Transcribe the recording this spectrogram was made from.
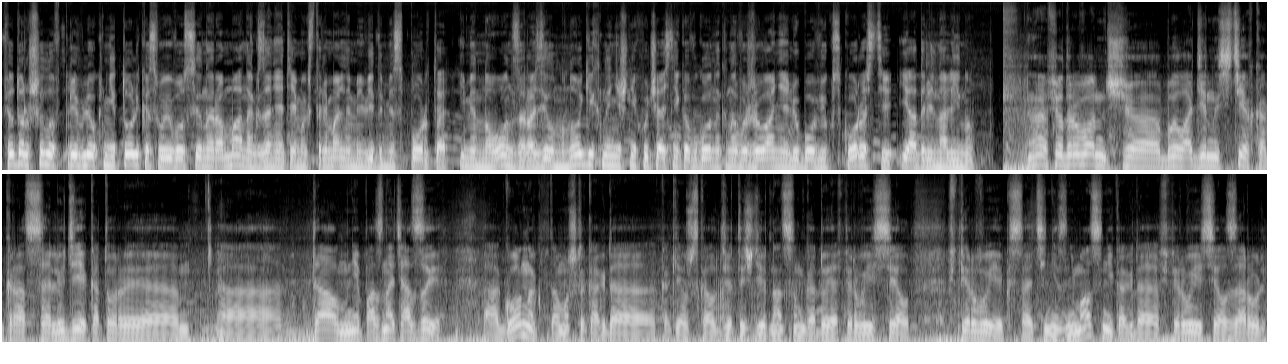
Федор Шилов привлек не только своего сына Романа к занятиям экстремальными видами спорта. Именно он заразил многих нынешних участников гонок на выживание любовью к скорости и адреналину. Федор Иванович э, был один из тех как раз людей, который э, дал мне познать азы э, гонок, потому что когда, как я уже сказал, в 2019 году я впервые сел, впервые, кстати, не занимался никогда, впервые сел за руль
